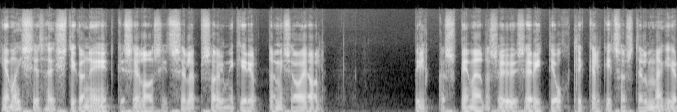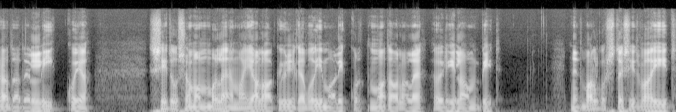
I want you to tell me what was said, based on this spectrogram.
ja mõistsid hästi ka need, kes elasid selle psalmi kirjutamise ajal. pilkas pimedas öös eriti ohtlikel kitsastel mägiradadel liikuja, sidus oma mõlema jala külge võimalikult madalale õlilambid. Need valgustasid vaid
